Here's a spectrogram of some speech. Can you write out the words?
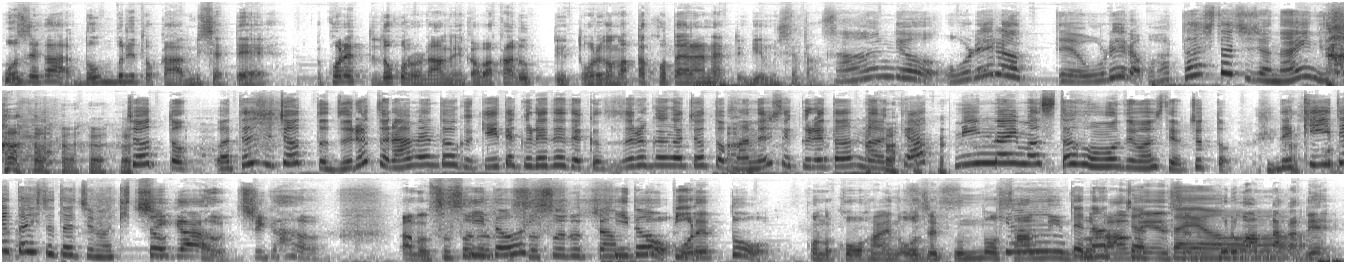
オゼが丼とか見せて、これってどこのラーメンか分かるって言って俺が全く答えられないっていうゲームしてたんですよ。三両俺らって俺ら私たちじゃないんですね。ちょっと私ちょっとずるっとラーメントーク聞いてくれててくずるくんがちょっと真似してくれたんだ。キャ みんな今スタッフ思ってましたよ。ちょっとで聞いてた人たちもきっと。違う違う。あのすするすするちゃんと俺とこの後輩の尾瀬くんの3人のラーメン遠征の車の中で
